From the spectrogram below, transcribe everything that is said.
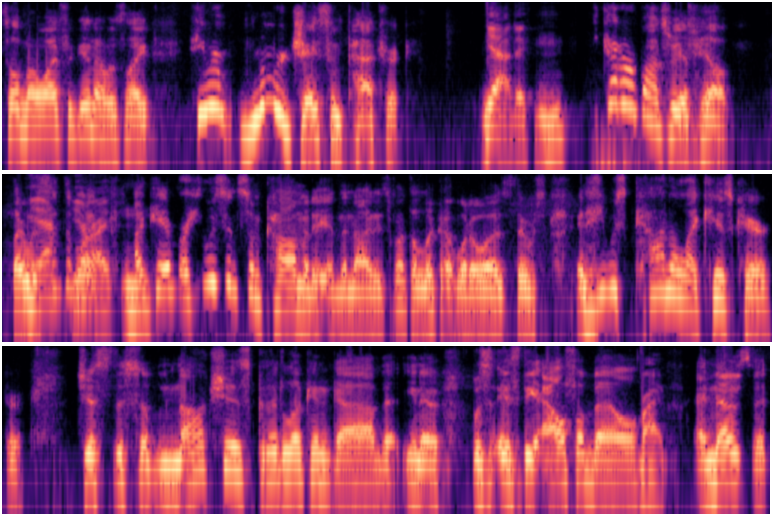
told my wife again. I was like, he re- remember Jason Patric. yeah, I do. hmm He kind of reminds me of him. There was Yeah, something like right. Mhm. I can't remember. He was in some comedy in the '90s. I'm going to look up what it was. There was, and he was kind of like his character, just this obnoxious, good-looking guy that you know was is the alpha male, Right. and knows it.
